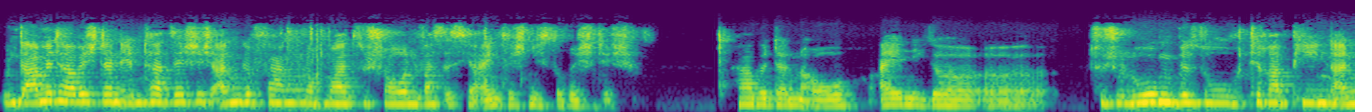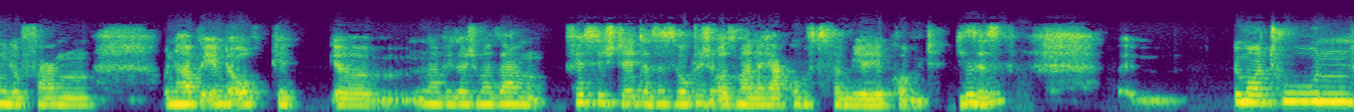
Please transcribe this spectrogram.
Und damit habe ich dann eben tatsächlich angefangen, nochmal zu schauen, was ist hier eigentlich nicht so richtig. Habe dann auch einige äh, Psychologen besucht, Therapien angefangen und habe eben auch, äh, na, wie soll ich mal sagen, festgestellt, dass es wirklich aus meiner Herkunftsfamilie kommt. Dieses, mhm immer tun,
